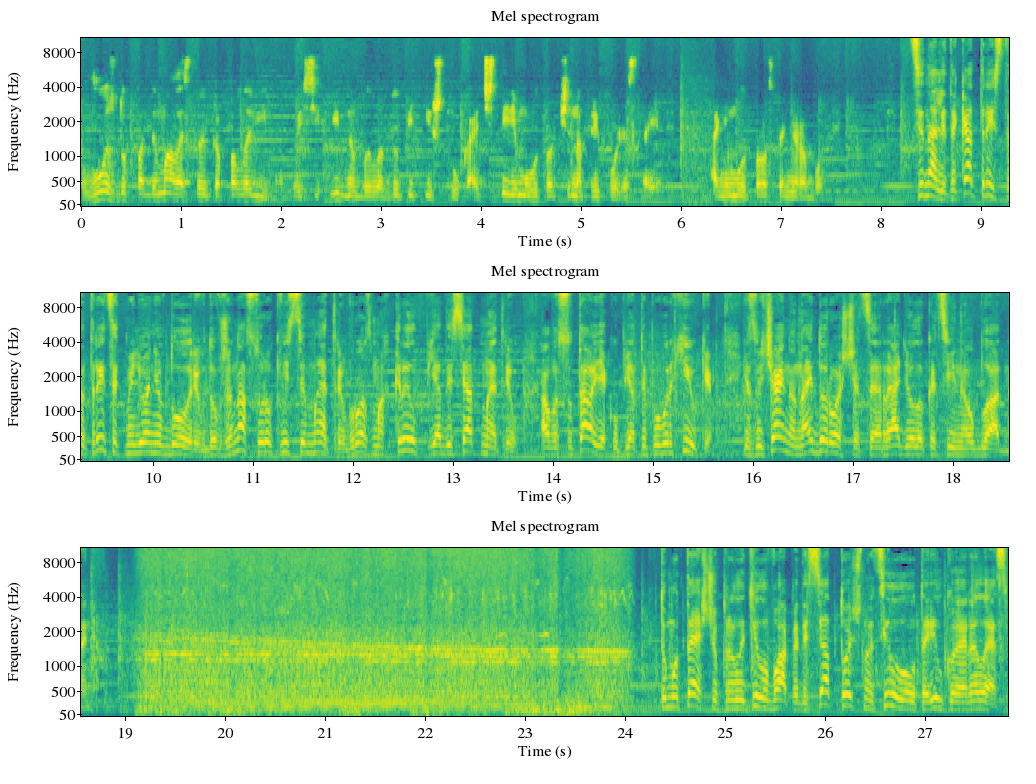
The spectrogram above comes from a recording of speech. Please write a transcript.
Воздух поднималась только половина, то есть их видно было до пяти штук, а четыре могут вообще на приколе стоять. Они могут просто не работать. Ціна літака 330 мільйонів доларів, довжина 48 метрів, розмах крил 50 метрів, а висота як у п'ятиповерхівки. І звичайно, найдорожче це радіолокаційне обладнання. Тому те, що прилетіло в А-50, точно цілило у тарілку РЛС.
